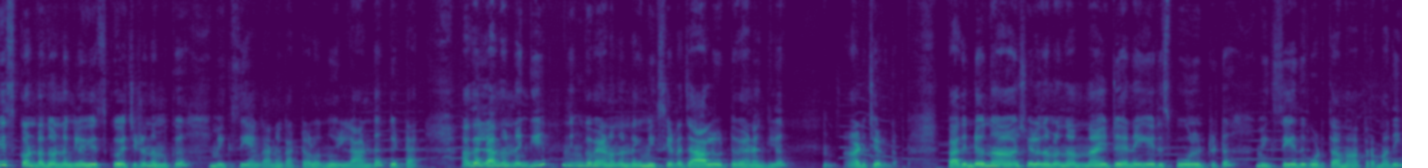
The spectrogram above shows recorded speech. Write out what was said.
വിസ്ക് ഉണ്ടെന്നുണ്ടെങ്കിൽ വിസ്ക് വെച്ചിട്ട് നമുക്ക് മിക്സ് ചെയ്യാം. കാരണം കട്ടകളൊന്നും ഇല്ലാണ്ട് കിട്ടാൻ. അതല്ലാന്നുണ്ടെങ്കിൽ നിങ്ങൾക്ക് വേണമെന്നുണ്ടെങ്കിൽ മിക്സിയുടെ ജാറിൽ ഇട്ട് വേണമെങ്കിൽ അടിച്ചെടുക്കാം അപ്പോൾ അതിന്റെ ഒന്നും ആവശ്യമില്ല. നമ്മൾ നന്നായിട്ട് തന്നെ ഈ ഒരു സ്പൂൺ ഇട്ടിട്ട് മിക്സ് ചെയ്ത് കൊടുത്താൽ മാത്രം മതി.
